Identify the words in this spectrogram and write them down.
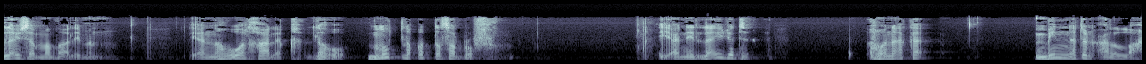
لا يسمى ظالما لأنه هو الخالق له مطلق التصرف. يعني لا يوجد هناك منة على الله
